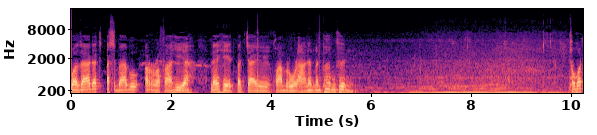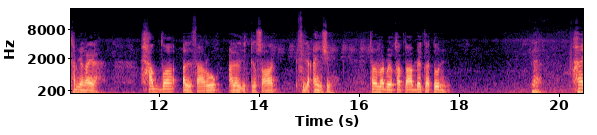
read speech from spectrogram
วาซาดัตอัสบาบุอัลรฟาฮียะและเหตุปัจจัยความรูหรานั้นมันเพิ่มขึ้นโทมัสทำอย่างไรล่ะฮัดดะอัลฟารุกอัลอิกติซอด ฟิลไอชิท่านมัรบิลขัตตอบได้กระตุ้นนะให้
